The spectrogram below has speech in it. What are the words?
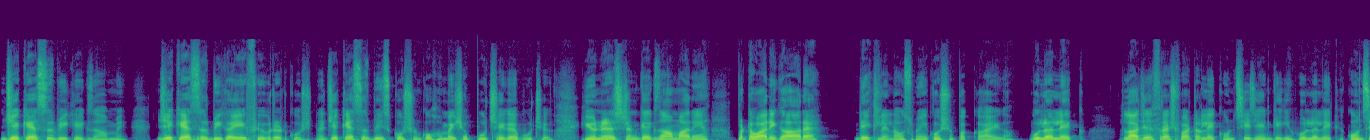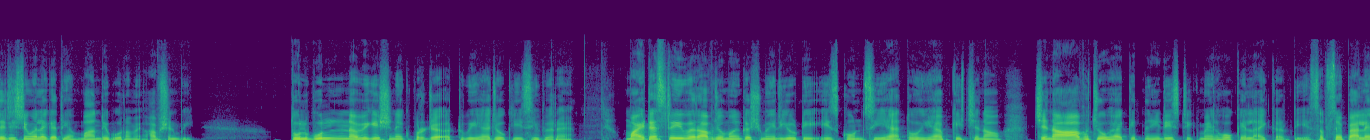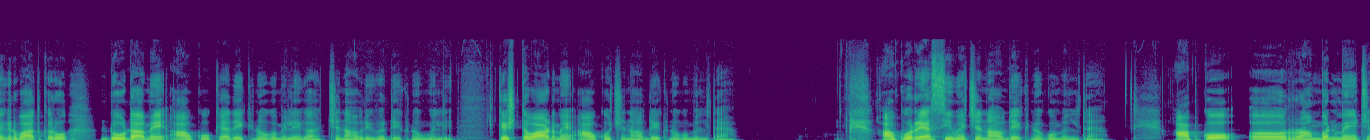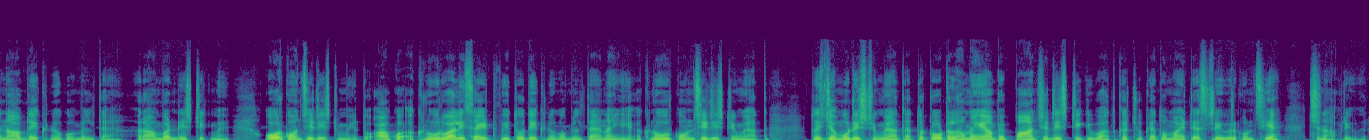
JK S S B के एग्ज़ाम में। जेके एस एस बी का ये फेवरेट क्वेश्चन है। जेके एस एस बी इस क्वेश्चन को हमेशा पूछेगा ही पूछेगा यूनिवर्सिटन के एग्ज़ाम आ रहे हैं, पटवारी का आ रहा है, देख लेना, उसमें ये क्वेश्चन पक्का आएगा। Wular lake largest fresh water lake कौन सी है जे की? बुलर लेक है। कौन सी डिस्ट्रिक्ट में लगे थी? बांदीपुरा में। ऑप्शन बी, तुलबुल नेविगेशन एक प्रोजेक्ट भी है जो कि इसी पर है। Mightiest river of Jammu and Kashmir, UT is कौन सी है? तो ये आपकी चिनाब चिनाब जो है, कितनी डिस्ट्रिक्ट में होके लाइक करती है? सबसे पहले अगर बात करो, डोडा में आपको क्या देखने को मिलेगा? चिनाब रिवर देखने को मिलेगी किश्तवाड़ में आपको चिनाब देखने को मिलता है। आपको रियासी में चिनाब देखने को मिलता है। आपको रामबन में चिनाब देखने को मिलता है, रामबन डिस्ट्रिक्ट में। और कौन सी डिस्ट्रिक्ट में? तो आपको अखनूर वाली साइड भी तो देखने को मिलता है ना ये? अखनूर कौन सी डिस्ट्रिक्ट में आता है? तो जम्मू डिस्ट्रिक्ट में आता है। तो टोटल हमें यहाँ पे पाँच डिस्ट्रिक्ट की बात कर चुके हैं। तो माई टेस्ट रिवर कौन सी है? Chenab river.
